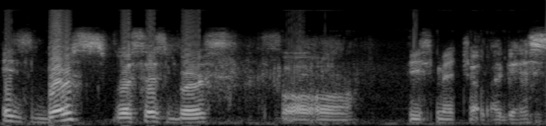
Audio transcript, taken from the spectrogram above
It's burst versus burst for this matchup, I guess.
